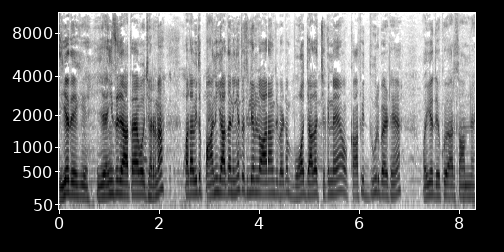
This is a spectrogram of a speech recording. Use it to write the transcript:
ये देखिए यहीं से जाता है वो झरना, पर अभी तो पानी ज़्यादा नहीं है तो इसलिए हम लोग आराम से बैठे हैं। बहुत ज़्यादा चिकने हैं और काफ़ी दूर बैठे हैं। और ये देखो यार सामने,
